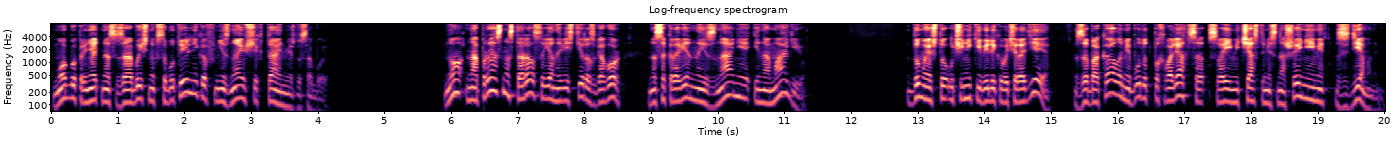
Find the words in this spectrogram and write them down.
мог бы принять нас за обычных собутыльников, не знающих тайн между собой. Но напрасно старался я навести разговор на сокровенные знания и на магию, думая, что ученики великого чародея за бокалами будут похваляться своими частыми сношениями с демонами.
